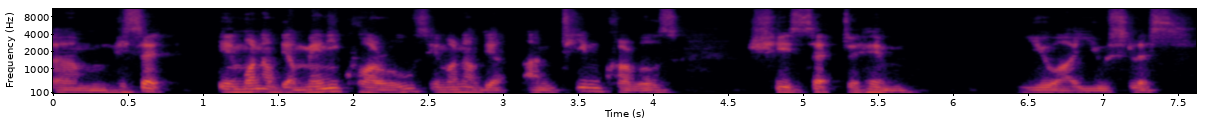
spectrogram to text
um, he said in one of their many quarrels, in one of their unteamed quarrels, she said to him, You are useless.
